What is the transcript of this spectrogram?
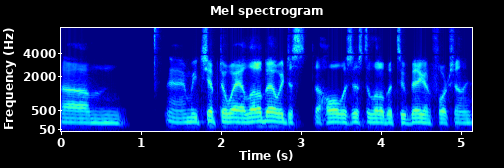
Um, and we chipped away a little bit. We just the hole was just a little bit too big, unfortunately.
